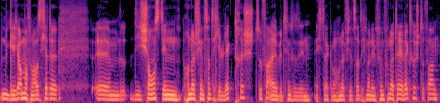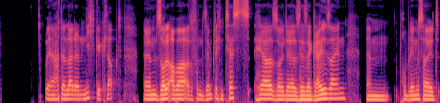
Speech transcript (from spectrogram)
gehe ich auch mal von aus. Ich hatte ähm, die Chance, den 124 elektrisch zu fahren, äh, beziehungsweise den, ich sage immer 124 mal den 500er elektrisch zu fahren. Äh, hat dann leider nicht geklappt. Ähm, soll aber, also von sämtlichen Tests her, soll der sehr, sehr geil sein. Ähm, Problem ist halt,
